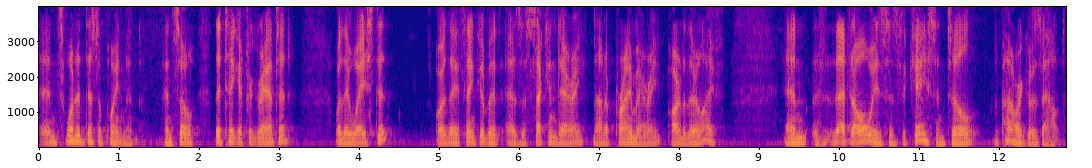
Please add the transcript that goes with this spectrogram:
And it's what a disappointment. And so they take it for granted, or they waste it, or they think of it as a secondary, not a primary part of their life. And that always is the case until the power goes out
